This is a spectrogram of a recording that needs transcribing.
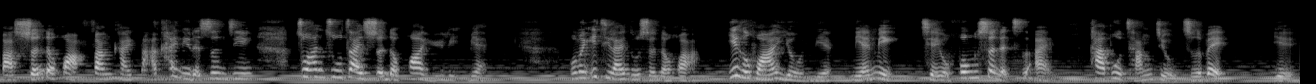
把神的话翻开，打开你的圣经，专注在神的话语里面。我们一起来读神的话。耶和华有怜怜悯且有丰盛的慈爱，他不长久责备，也。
